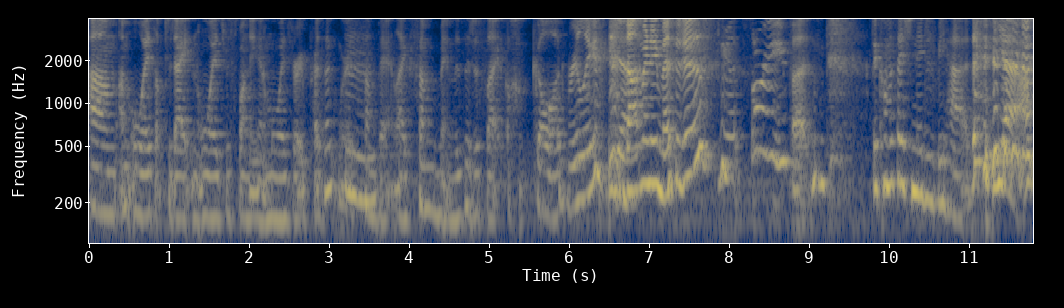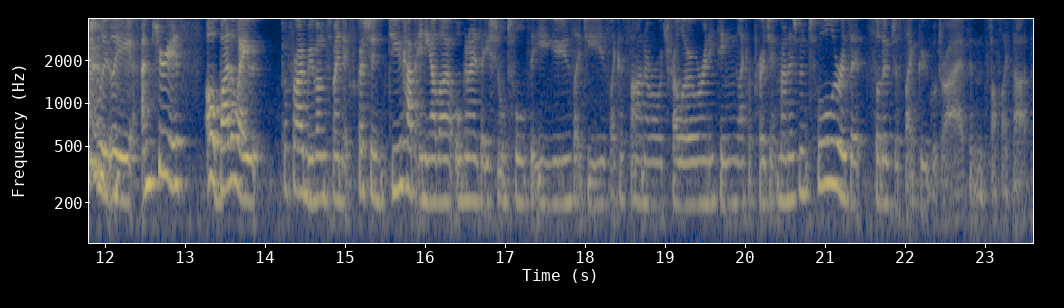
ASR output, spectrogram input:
um, i'm always up to date and always responding and i'm always very present whereas some band, like some members are just like oh god really Yeah. that many messages like, sorry but the conversation needed to be had yeah, absolutely. I'm curious. Oh, by the way, before I move on to my next question, do you have any other organizational tools that you use? Like, do you use like Asana or Trello or anything like a project management tool, or is it sort of just like Google Drive and stuff like that?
